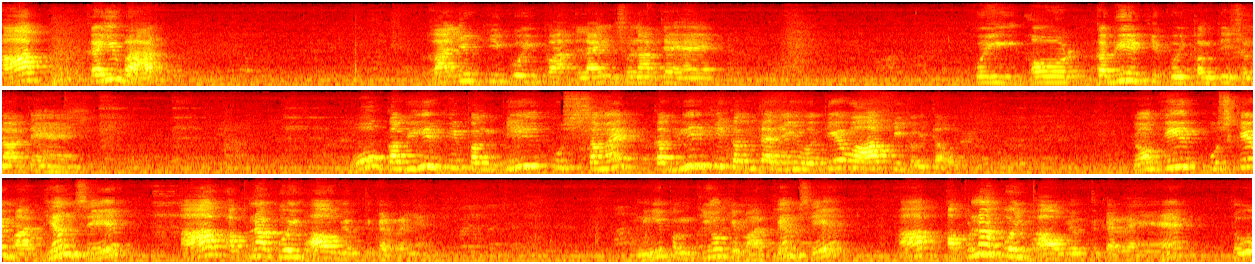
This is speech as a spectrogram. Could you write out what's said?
आप कई बार गालिब की कोई लाइन सुनाते हैं, कोई और कबीर की कोई पंक्ति सुनाते हैं। वो कबीर की पंक्ति उस समय कबीर की कविता नहीं होती है, वो आपकी कविता होती है। क्योंकि उसके माध्यम से आप अपना कोई भाव व्यक्त कर रहे हैं। उन्हीं पंक्तियों के माध्यम से आप अपना कोई भाव व्यक्त कर रहे हैं तो वो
